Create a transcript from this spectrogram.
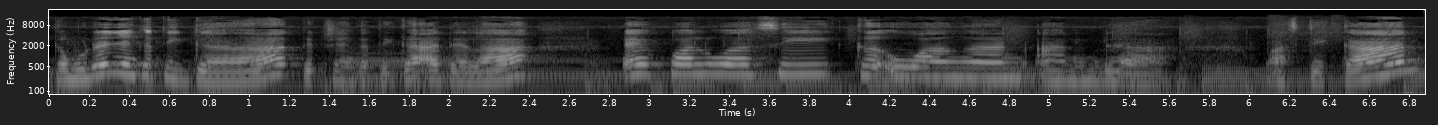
Kemudian yang ketiga, tips yang ketiga adalah evaluasi keuangan Anda. Pastikan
